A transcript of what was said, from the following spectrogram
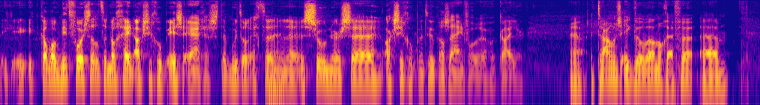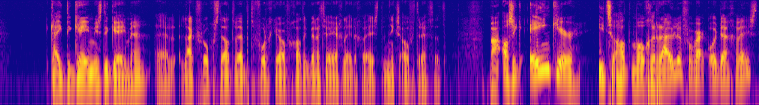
Ik, ik, ik, kan me ook niet voorstellen dat er nog geen actiegroep is ergens. Er moet toch echt een, nee. een Sooners actiegroep natuurlijk al zijn voor, voor Kyler. Ja, trouwens, ik wil wel nog even. Um, kijk, de game is de game, hè. Uh, lijkt vooropgesteld, we hebben het de vorige keer over gehad. Ik ben er twee jaar geleden geweest, niks overtreft het. Maar als ik één keer iets had mogen ruilen voor waar ik ooit ben geweest...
